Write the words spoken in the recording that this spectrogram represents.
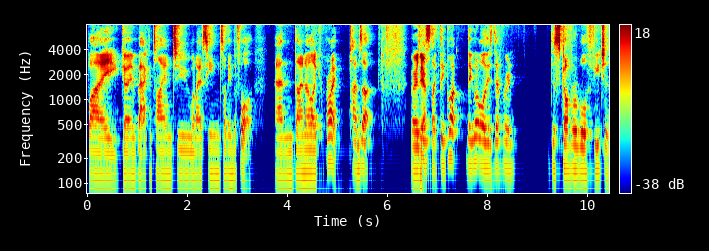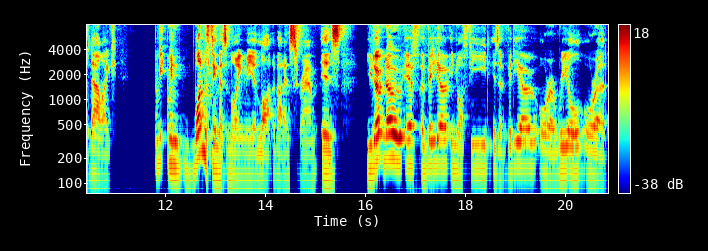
by going back in time to when I've seen something before, and I know like, all right, time's up. Whereas Yeah. this, like, they've got they've got all these different discoverable features now. Like, I mean, one thing that's annoying me a lot about Instagram is you don't know if a video in your feed is a video or a reel or a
